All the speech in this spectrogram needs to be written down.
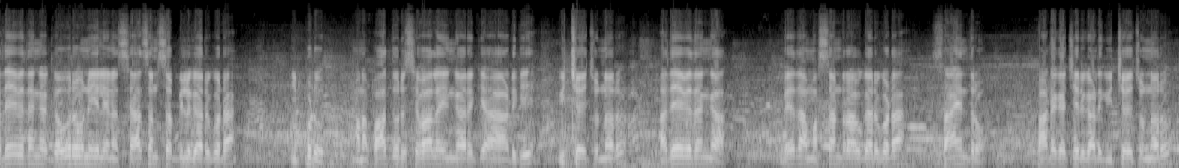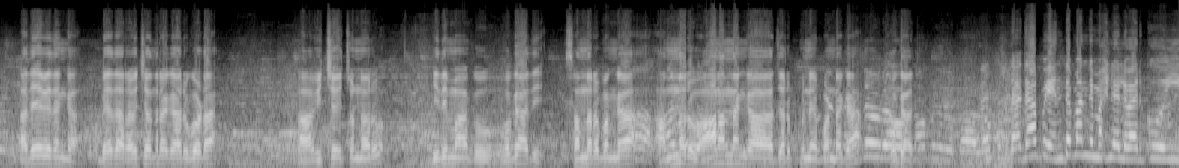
అదేవిధంగా గౌరవనీయులైన శాసనసభ్యులు గారు కూడా ఇప్పుడు మన పాతూరు శివాలయం గారికి ఆడికి విచ్చేచున్నారు అదేవిధంగా బేదా మస్తాన్ రావు గారు కూడా సాయంత్రం పాట కచేరీ కాడికి విచ్చేస్తున్నారు అదేవిధంగా బేదా రవిచంద్ర గారు కూడా విచ్చేస్తున్నారు ఇది మాకు ఉగాది సందర్భంగా అందరూ ఆనందంగా జరుపుకునే పండగ ఉగాది. దాదాపు ఎంతమంది మహిళల వరకు ఈ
